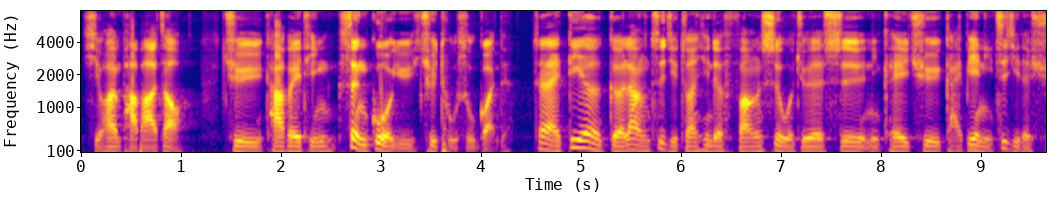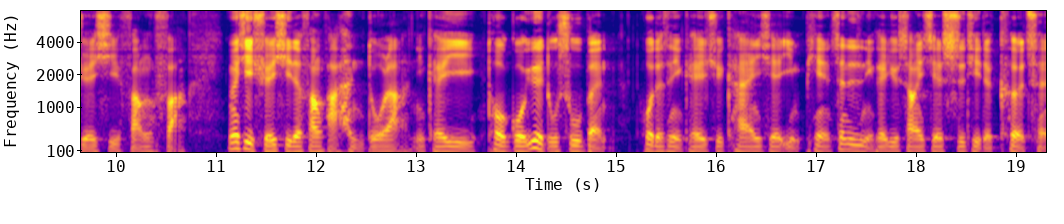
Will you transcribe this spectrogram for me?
喜欢趴趴照，去咖啡厅胜过于去图书馆的。再来第二个让自己专心的方式，我觉得是你可以去改变你自己的学习方法，因为其实学习的方法很多啦，你可以透过阅读书本。或者是你可以去看一些影片，甚至是你可以去上一些实体的课程。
